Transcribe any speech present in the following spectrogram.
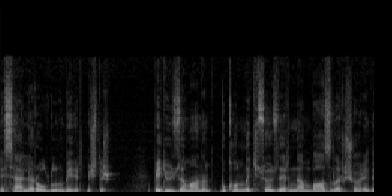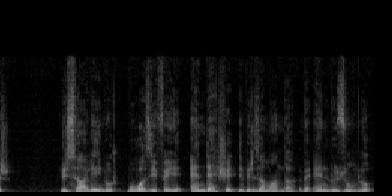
eserler olduğunu belirtmiştir. Bediüzzaman'ın bu konudaki sözlerinden bazıları şöyledir. Risale-i Nur bu vazifeyi en dehşetli bir zamanda ve en lüzumlu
